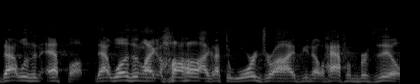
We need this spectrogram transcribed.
That was an F up. That wasn't like, oh, I got to war drive, you know, half of Brazil.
